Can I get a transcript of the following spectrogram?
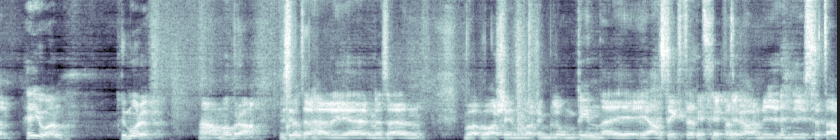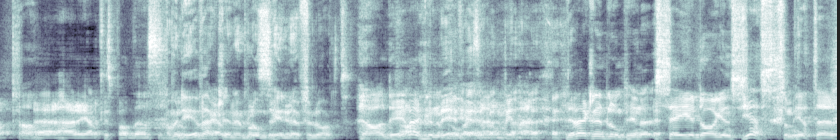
Alkispodden. Hej Johan! Hur mår du? Ja, mår bra. Vi sitter här i, med så här en, varsin, varsin blompinne i, i ansiktet. Fast vi har en ny, ny setup Ja. eh, här i Alkispoddens... Ja, men det är verkligen en blompinne, förlåt. Ja, det är verkligen en blompinne. blompinne. Det är verkligen en blompinne, säger dagens gäst som heter...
